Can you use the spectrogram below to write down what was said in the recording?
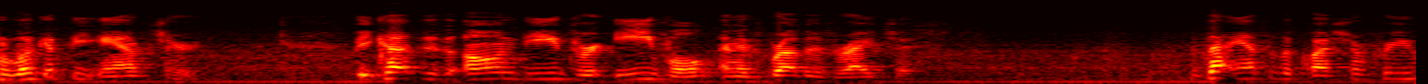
Look at the answer. Because his own deeds were evil and his brother's righteous. Does that answer the question for you?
